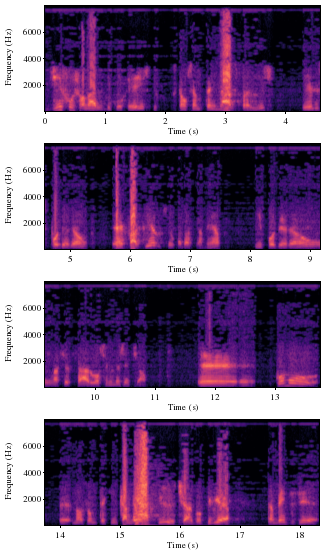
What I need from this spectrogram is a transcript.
de funcionários de Correios, que estão sendo treinados para isso, eles poderão é, fazer o seu cadastramento e poderão acessar o auxílio emergencial. É, como é, nós vamos ter que encaminhar aqui, Tiago, eu queria também dizer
